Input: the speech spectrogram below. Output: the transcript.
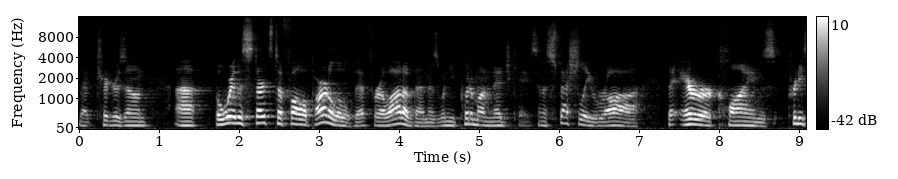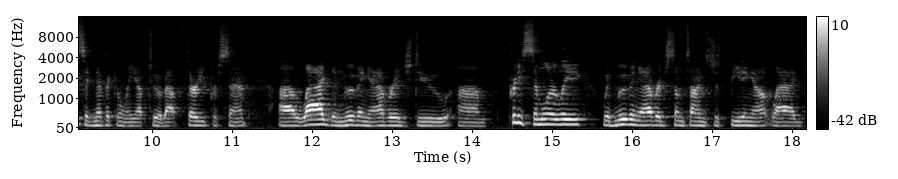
that trigger zone. Uh, but where this starts to fall apart a little bit for a lot of them is when you put them on an edge case, and especially raw the error climbs pretty significantly up to about 30%. Uh, lagged and moving average do um, pretty similarly, with moving average sometimes just beating out lagged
